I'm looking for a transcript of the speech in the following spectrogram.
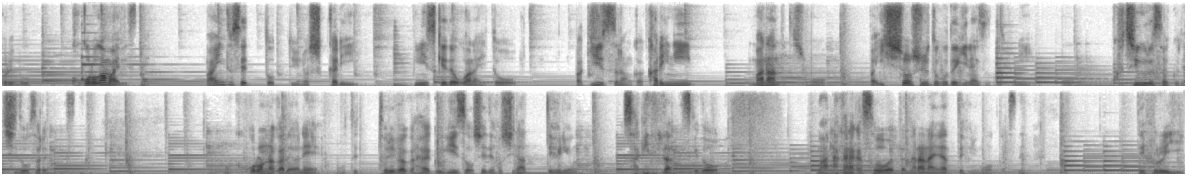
これも心構えですね。マインドセットっていうのをしっかり身につけておかないと、まあ、技術なんか仮に学んだとしても、まあ、一生習得できないぞっていうふうに、もう口うるさくで指導されたんですね。まあ、心の中ではね、もう手っ取り早く早く技術を教えてほしいなっていうふうに叫んでたんですけど、まあなかなかそうはやっぱならないなっていうふうに思ったんですね。で、古い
